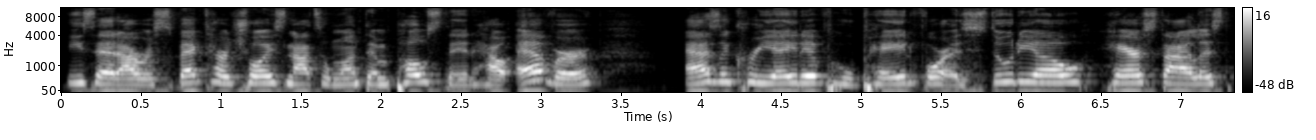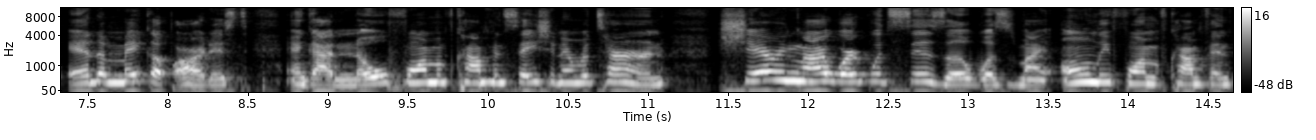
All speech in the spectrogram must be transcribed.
He said, "I respect her choice not to want them posted. However." As a creative who paid for a studio, hairstylist, and a makeup artist and got no form of compensation in return, sharing my work with SZA was my only form of compen-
